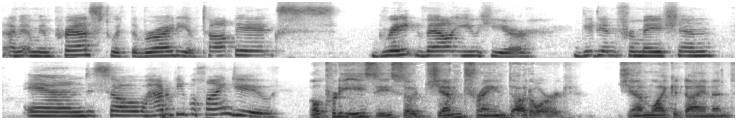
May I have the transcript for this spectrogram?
Yeah. I'm, I'm impressed with the variety of topics. Great value here. Good information. And so, how do people find you? Well, pretty easy. So, gemtrain.org Gem like a diamond,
